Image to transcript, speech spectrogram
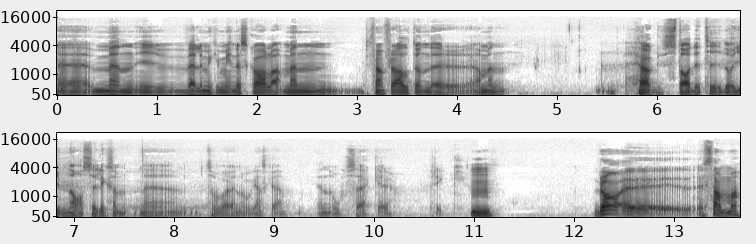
eh, men i väldigt mycket mindre skala. Men framförallt under ja, men, högstadietid och gymnasiet liksom, eh, så var jag nog ganska en osäker prick. Bra, eh, samma.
